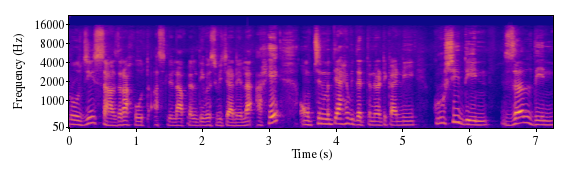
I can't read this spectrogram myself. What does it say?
रोजी साजरा होत असलेला आपल्याला दिवस विचारलेला आहे. ऑप्शनमध्ये आहे विद्यार्थ्यांना या ठिकाणी कृषी दिन जल दिन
